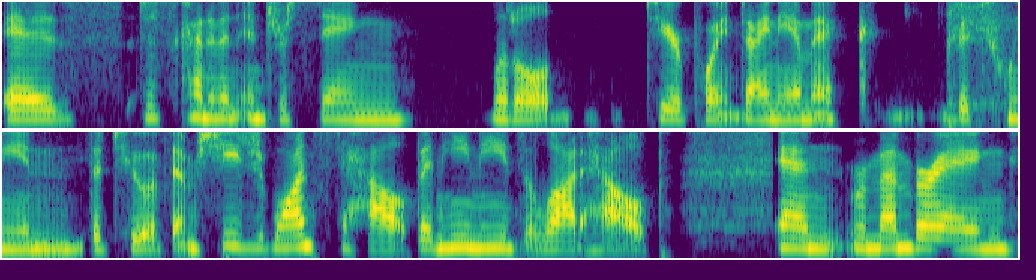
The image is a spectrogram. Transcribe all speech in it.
is just kind of an interesting little to your point dynamic between the two of them. She wants to help and he needs a lot of help and remembering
